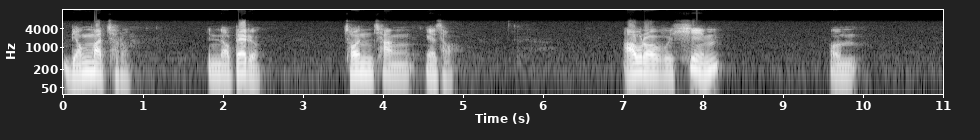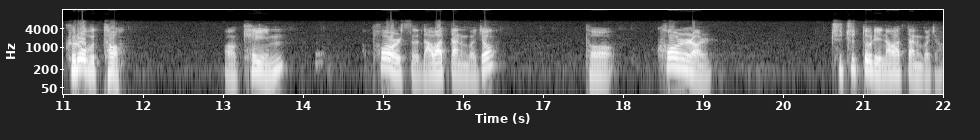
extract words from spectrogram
명마처럼 in a battle 전창에서 out of him 음, 그로부터 어, came forth 나왔다는 거죠. 더 코널 주춧돌이 나왔다는 거죠.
